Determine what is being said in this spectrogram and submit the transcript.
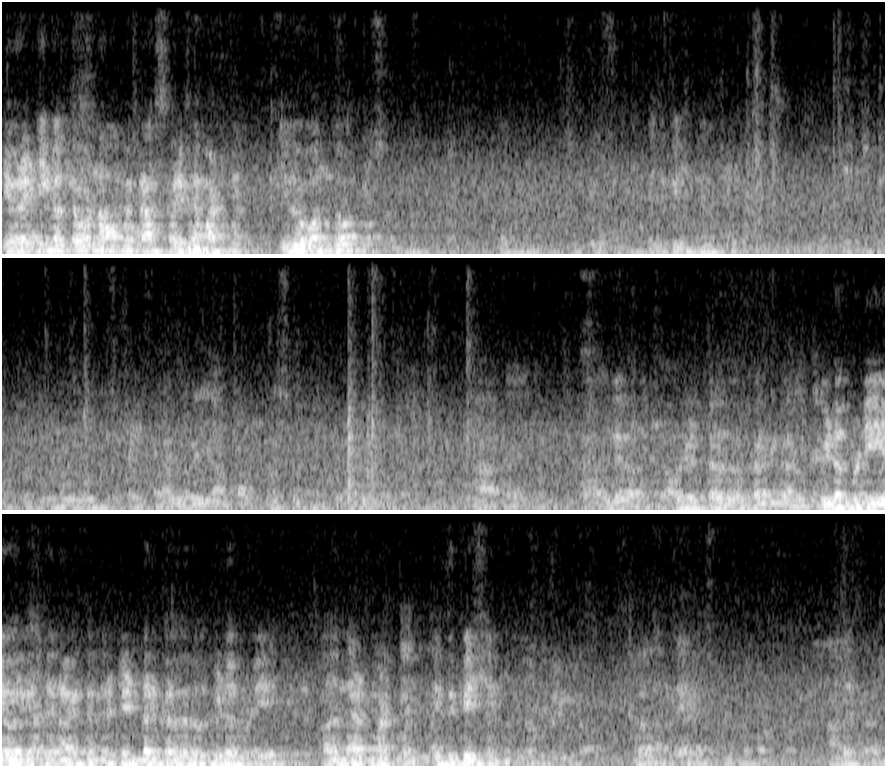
ನೀವು ರೈಟಿಂಗ್ ಅಲ್ಲಿ ತಗೊಂಡು ನಾವು ಒಮ್ಮೆ ಕ್ರಾಸ್ ವೆರಿಫೈ ಮಾಡ್ತೀವಿ. ಇದು ಒಂದು ಎಜುಕೇಶನ್ ಅವ್ರು ಹೇಳ್ತಾ ಇರೋದು ಕರೆಕ್ಟ್ ಪಿ ಡಬ್ಲ್ಯೂ ಡಿ ಅವರಿಗೆ ಅದೇನಾಗುತ್ತೆ ಅಂದ್ರೆ ಟೆಂಡರ್ ಕರೆದಿರೋದು ಪಿ ಡಬ್ಲ್ಯೂ ಡಿ ಅದನ್ನ ಆ್ಯಡ್ ಮಾಡ್ಕೊಳ್ಳಿ ಎಜುಕೇಶನ್ ಅಲ್ಲ ಅಂದ್ರೆ ಅದೇ ಸರ್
